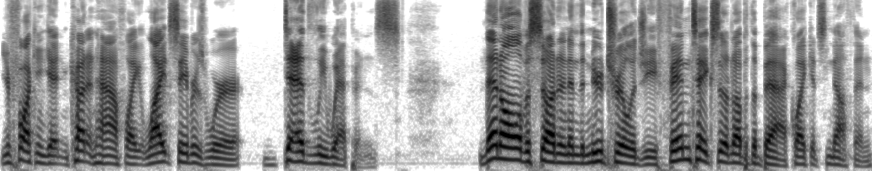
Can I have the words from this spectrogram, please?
You're fucking getting cut in half. Like lightsabers were deadly weapons. Then all of a sudden in the new trilogy, Finn takes it up at the back like it's nothing.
